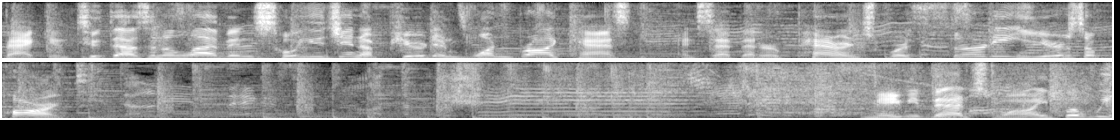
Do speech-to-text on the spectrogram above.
Back in 2011, So Yoo-jin appeared in one broadcast and said that her parents were 30 years apart. Maybe that's why, but we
